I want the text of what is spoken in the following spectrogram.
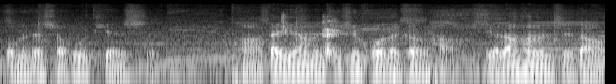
我们的守护天使啊，代替他们继续活得更好，也让他们知道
